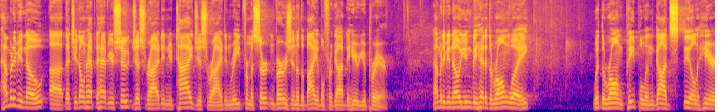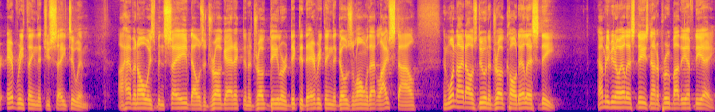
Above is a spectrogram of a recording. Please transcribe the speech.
How many of you know uh, that you don't have to have your suit just right and your tie just right and read from a certain version of the Bible for God to hear your prayer? How many of you know you can be headed the wrong way with the wrong people and God still hear everything that you say to him? I haven't always been saved. I was a drug addict and a drug dealer, addicted to everything that goes along with that lifestyle. And one night I was doing a drug called LSD. How many of you know LSD is not approved by the FDA?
